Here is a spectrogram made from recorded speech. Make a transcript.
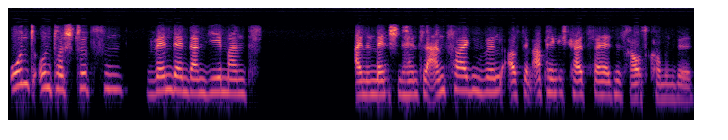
und unterstützen, wenn denn dann jemand einen Menschenhändler anzeigen will, aus dem Abhängigkeitsverhältnis rauskommen will.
